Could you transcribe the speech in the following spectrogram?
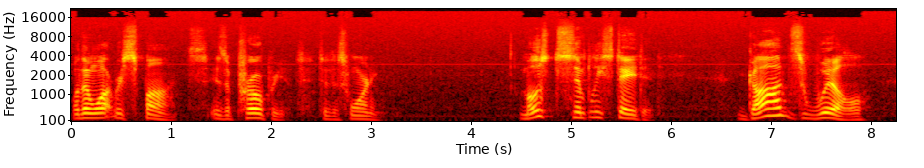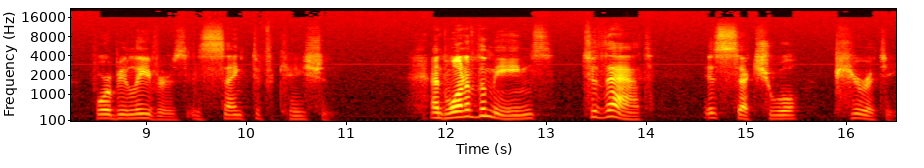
Well, then, what response is appropriate to this warning? Most simply stated, God's will for believers is sanctification. And one of the means to that is sexual purity.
